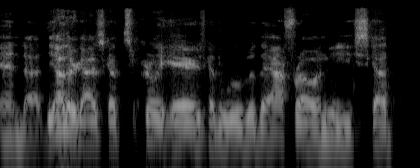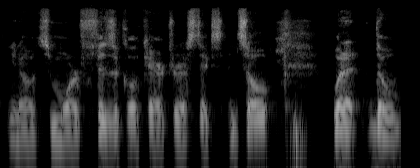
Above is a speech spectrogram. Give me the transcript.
and uh, the other guy's got some curly hair, he's got a little bit of the afro, and he's got you know some more physical characteristics, and so what the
